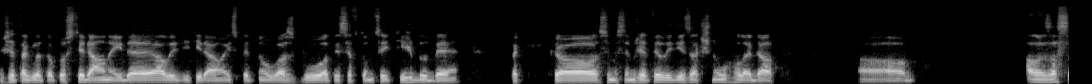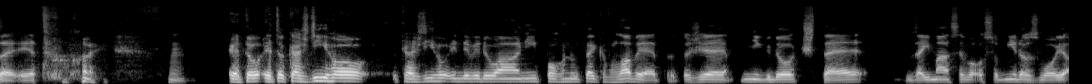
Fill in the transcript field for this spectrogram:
že takhle to prostě dál nejde a lidi ti dávají zpětnou vazbu a ty se v tom cítíš blbě, si myslím, že ty lidi začnou hledat. Uh, ale zase je to, hmm. je to, je to každýho, každýho individuální pohnutek v hlavě, protože nikdo čte, zajímá se o osobní rozvoj a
